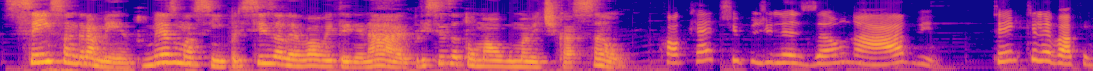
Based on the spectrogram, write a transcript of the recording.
sem sangramento, mesmo assim precisa levar ao veterinário? Precisa tomar alguma medicação? Qualquer tipo de lesão na ave tem que levar para o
